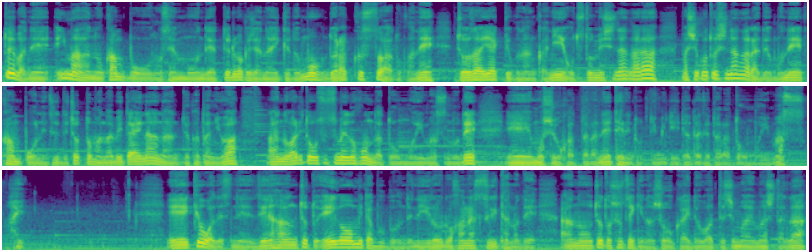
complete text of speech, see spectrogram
例えばね、今、あの、漢方の専門でやってるわけじゃないけども、ドラッグストアとかね、調剤薬局なんかにお勤めしながら、まあ、仕事しながらでもね、漢方についてちょっと学びたいななんていう方には、あの、割とおすすめの本だと思いますので、えー、もしよかったらね、手に取ってみていただけたらと思います。はい。えー、今日はですね、前半ちょっと映画を見た部分でね、いろいろ話しすぎたので、あの、ちょっと書籍の紹介で終わってしまいましたが、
